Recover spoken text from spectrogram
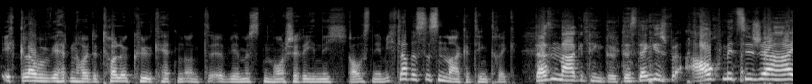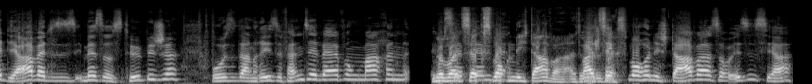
ich glaube, wir hätten heute tolle Kühlketten und äh, wir müssten Mancherie nicht rausnehmen. Ich glaube, es ist ein Marketingtrick. Das ist ein Marketingtrick. Das denke ich auch mit Sicherheit, ja, weil das ist immer so das Typische, wo sie dann riesige Fernsehwerbung machen. Nur weil es sechs Wochen nicht da war. Also weil sechs Wochen nicht da war, so ist es, ja.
